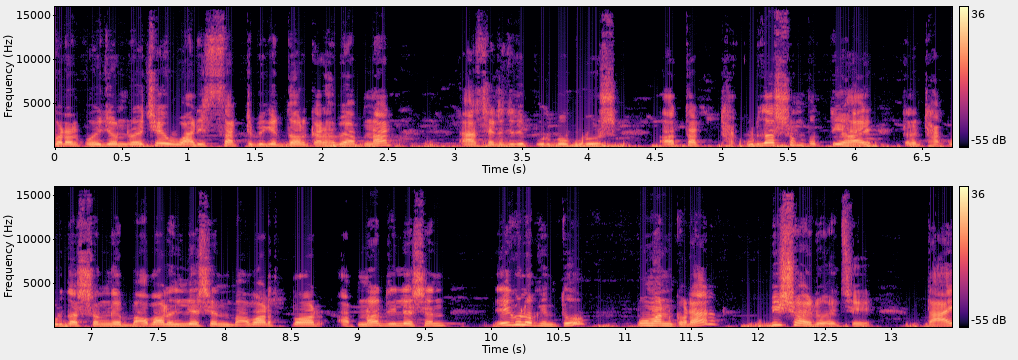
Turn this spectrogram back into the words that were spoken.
করার প্রয়োজন রয়েছে। ওয়ারিস সার্টিফিকেট দরকার হবে আপনার। আর সেটা যদি পূর্বপুরুষ, অর্থাৎ ঠাকুরদার সম্পত্তি হয়, তাহলে ঠাকুরদার সঙ্গে বাবার রিলেশন বাবার পর আপনার রিলেশন এগুলো কিন্তু প্রমাণ করার বিষয় রয়েছে। তাই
